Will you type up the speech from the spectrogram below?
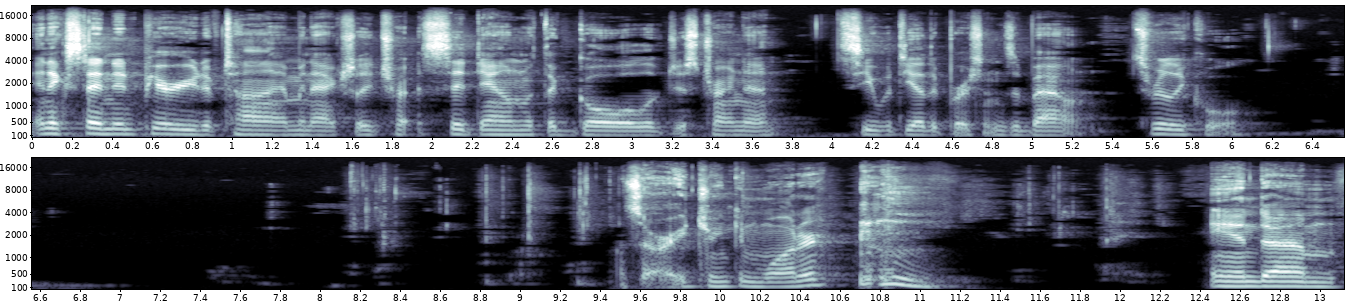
an extended period of time and actually try, sit down with the goal of just trying to see what the other person's about. It's really cool. Sorry, drinking water. and um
